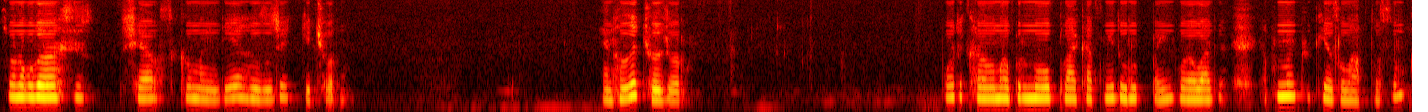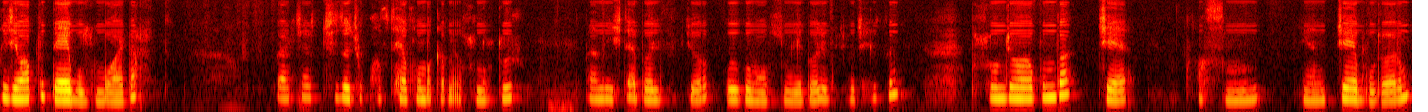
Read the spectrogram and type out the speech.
Sonra bu da siz şey sıkılmayın diye hızlıca geçiyorum. Yani hızlı çözüyorum. Bu arada kanalıma abone olup like atmayı da unutmayın. Bu aralarda yapımın çünkü yazılı haftası. Cevap da D buldum bu arada. Belki siz de çok fazla telefona bakamıyorsunuzdur. Ben de işte böyle bir video uygun olsun diye böyle bir video çektim. Bu sorunun cevabında C. Aslında yani C buluyorum.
